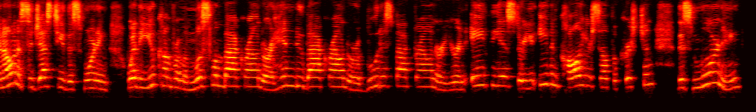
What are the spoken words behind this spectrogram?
And I want to suggest to you this morning whether you come from a Muslim background or a Hindu background or a Buddhist background or you're an atheist or you even call yourself a Christian, this morning,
